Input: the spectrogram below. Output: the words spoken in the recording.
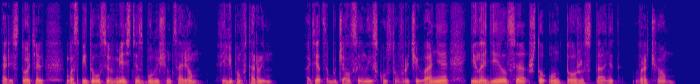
Аристотель воспитывался вместе с будущим царем Филиппом II. Отец обучал сына искусству врачевания и надеялся, что он тоже станет врачом.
